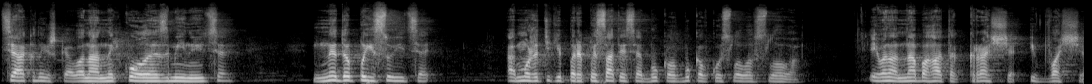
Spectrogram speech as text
Ця книжка вона ніколи не змінюється, не дописується, а може тільки переписатися буква в буковку, слово в слово. І вона набагато краща і важча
